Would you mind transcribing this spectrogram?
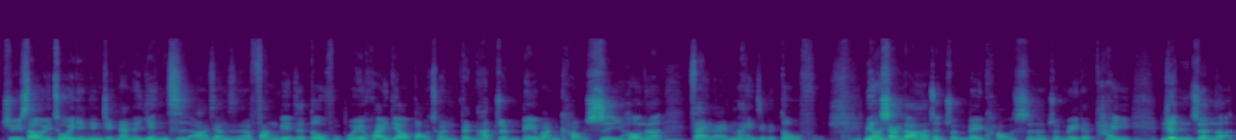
去稍微做一点点简单的腌制啊，这样子呢方便这豆腐不会坏掉保存。等他准备完考试以后呢，再来卖这个豆腐。没有想到他这准备考试呢准备的太认真了，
